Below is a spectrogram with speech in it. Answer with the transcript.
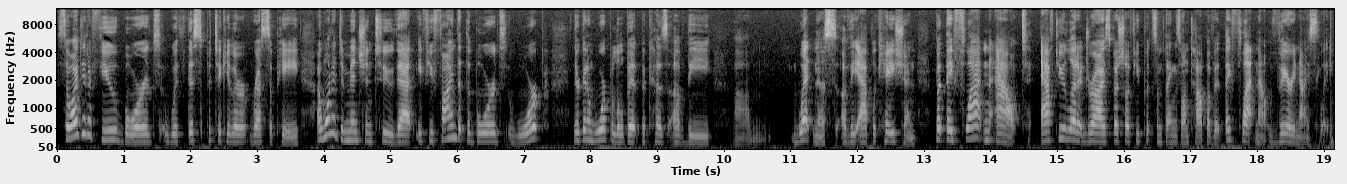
So I did a few boards with this particular recipe. I wanted to mention too that if you find that the boards warp, they're going to warp a little bit because of the um, wetness of the application, but they flatten out. After you let it dry, especially if you put some things on top of it, they flatten out very nicely.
